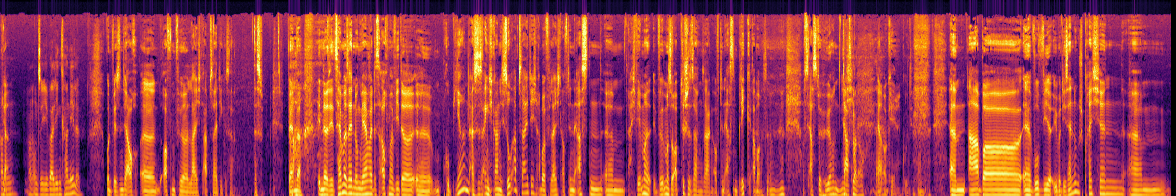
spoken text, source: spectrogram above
an, ja. an, unsere jeweiligen Kanäle. Und wir sind ja auch äh, offen für leicht abseitige Sachen. Das werden wir in der Dezember-Sendung werden wir das auch mal wieder äh, probieren. Also es ist eigentlich gar nicht so abseitig, aber vielleicht auf den ersten, ähm, ich will immer, will immer so optische Sachen sagen, auf den ersten Blick, aber äh, aufs erste Hören nicht. Darf man auch. Ja, okay, gut, danke. Ähm, aber äh, wo wir über die Sendung sprechen, ähm,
